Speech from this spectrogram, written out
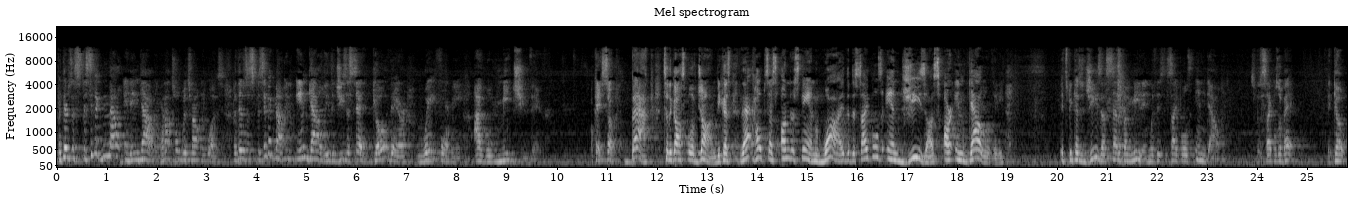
but there's a specific mountain in Galilee. We're not told which mountain it was, but there's a specific mountain in Galilee that Jesus said, Go there, wait for me, I will meet you there. Okay, so back to the Gospel of John, because that helps us understand why the disciples and Jesus are in Galilee. It's because Jesus set up a meeting with his disciples in Galilee. So the disciples obey. They go.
